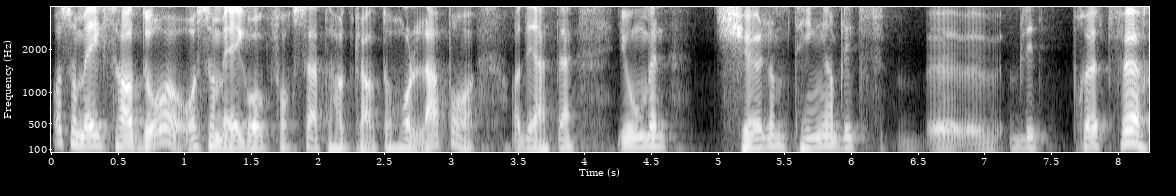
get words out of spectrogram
Og som jeg sa da, og som jeg òg fortsatt har klart å holde på, og det at jo, men selv om ting har blitt, øh, blitt prøvd før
